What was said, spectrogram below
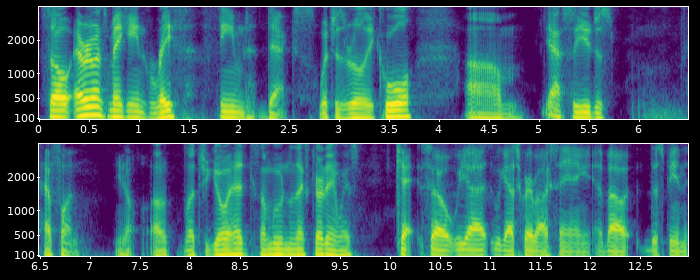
So everyone's making wraith themed decks, which is really cool. Um, yeah, so you just have fun. You know, I'll let you go ahead because I'm moving to the next card anyways. Okay, so we got we got Squarebox saying about this being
